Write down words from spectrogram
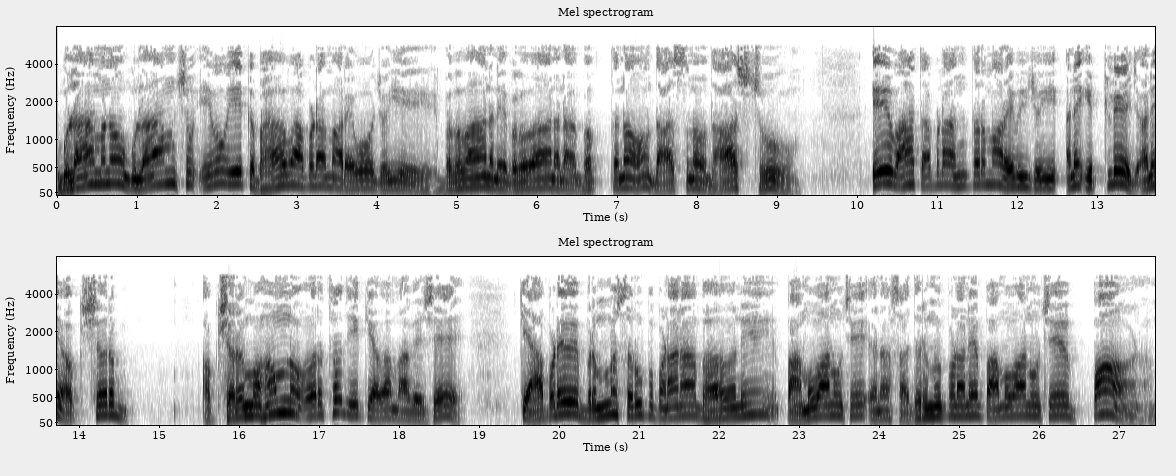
ગુલામનો ગુલામ છું એવો એક ભાવ આપણામાં રહેવો જોઈએ. ભગવાન અને ભગવાનના ભક્તનો દાસનો દાસ છું. એ વાત આપણા અંતરમાં રહેવી જોઈએ અને એટલે જ અને અક્ષર અક્ષરમહમનો અર્થ જ એ કહેવા આવે છે કે આપણે બ્રહ્મ સ્વરૂપપણાના ભાવને પામવાનું છે, એના સાધર્મપણાને પામવાનું છે, પણ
